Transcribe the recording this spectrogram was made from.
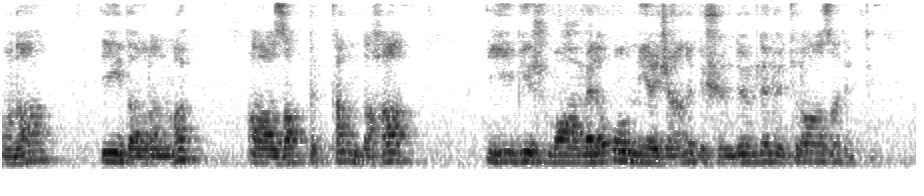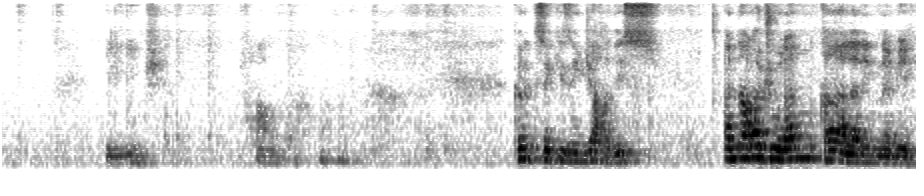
Ona iyi davranmak azatlıktan daha iyi bir muamele olmayacağını düşündüğümden ötürü azat ettim. İlginç. Subhanallah. 48. hadis enne raculen kâle linnebi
